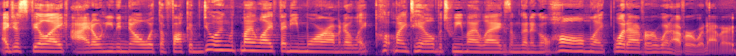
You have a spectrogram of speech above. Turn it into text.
I just feel like I don't even know what the fuck I'm doing with my life anymore. I'm gonna, like, put my tail between my legs. I'm gonna go home. Like, whatever, whatever, whatever.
